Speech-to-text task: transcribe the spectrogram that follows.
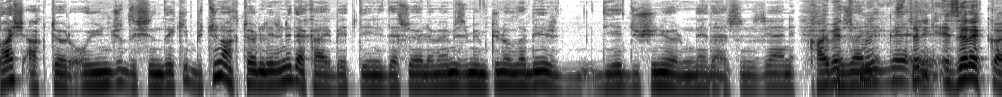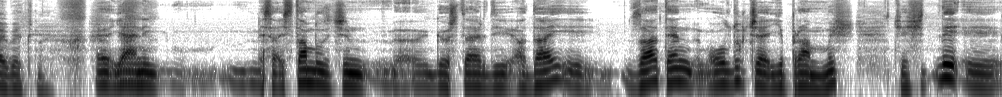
baş aktör oyuncu dışındaki bütün aktörlerini de kaybettiğini de söylememiz mümkün olabilir diye düşünüyorum. Ne dersiniz? Yani kaybetme özellikle, üstelik e, ezerek kaybetme. E, yani mesela İstanbul için e, gösterdiği aday e, zaten oldukça yıpranmış. Çeşitli e,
